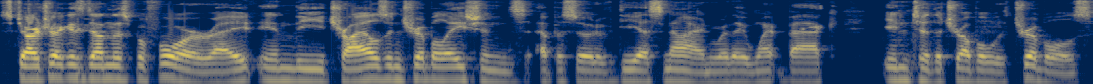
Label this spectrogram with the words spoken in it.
Star Trek has done this before, right? In the Trials and Tribulations episode of DS9 where they went back into the trouble with tribbles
